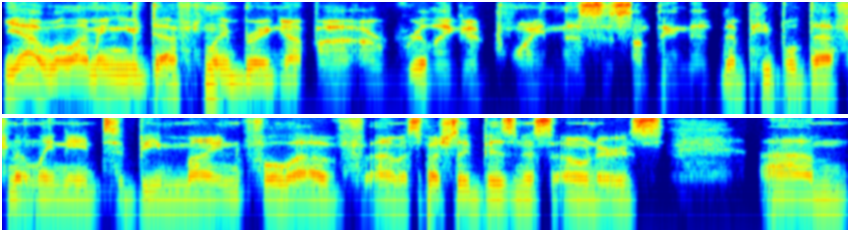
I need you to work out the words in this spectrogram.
Yeah, well, I mean, you definitely bring up a, a really good point. This is something that, that people definitely need to be mindful of, um, especially business owners. Um,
